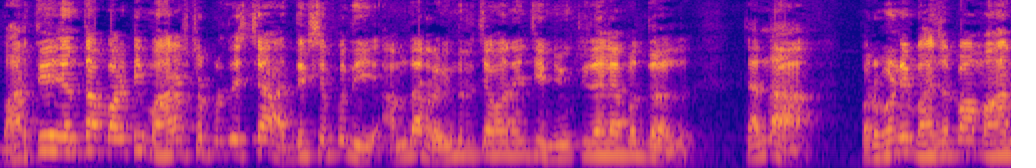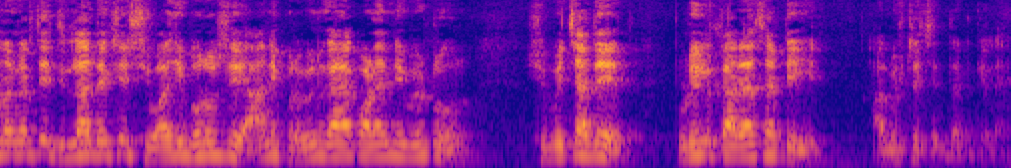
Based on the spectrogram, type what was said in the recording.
भारतीय जनता पार्टी महाराष्ट्र प्रदेशच्या अध्यक्षपदी आमदार रवींद्र चव्हाण यांची नियुक्ती झाल्याबद्दल त्यांना परभणी भाजपा महानगरचे जिल्हाध्यक्ष शिवाजी भरोसे आणि प्रवीण गायकवाड यांनी भेटून शुभेच्छा देत पुढील कार्यासाठी अभिष्ट चिंतन केलं आहे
